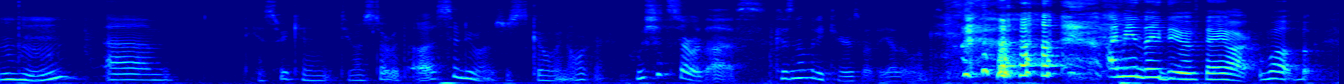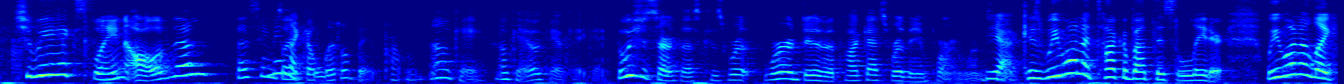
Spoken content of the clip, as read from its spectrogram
Mm-hmm. Um, I guess we can. Do you want to start with us, or do you want to just go in order? We should start with us because nobody cares about the other ones. I mean, they do if they are. Well, but should we explain all of them? That I seems mean, like, like, a little bit, probably. okay, okay, okay, okay, okay. But we should start with us because we're we're doing the podcast. We're the important ones. Yeah, because we want to talk about this later. We want to like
